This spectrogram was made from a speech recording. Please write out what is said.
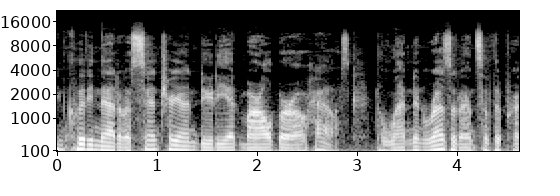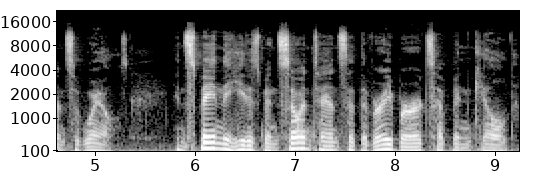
including that of a sentry on duty at Marlborough House, the London residence of the Prince of Wales. In Spain, the heat has been so intense that the very birds have been killed.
